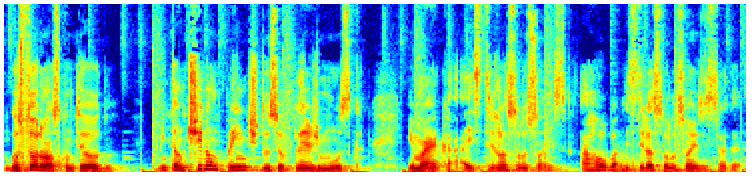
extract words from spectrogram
Gostou do nosso conteúdo? Então tira um print do seu player de música e marca a Estrela Soluções, arroba Estrela Soluções no Instagram.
